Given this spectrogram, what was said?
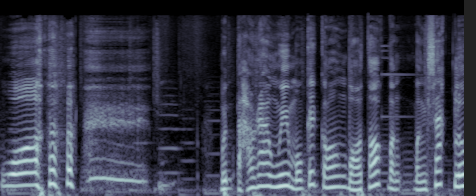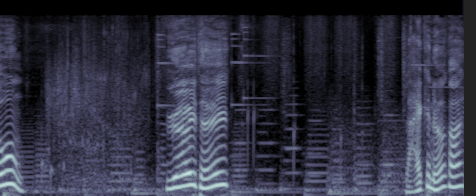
Wow Mình tạo ra nguyên một cái con bò tót bằng bằng sắt luôn. Ghê thiệt. Lại cái nữa coi.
